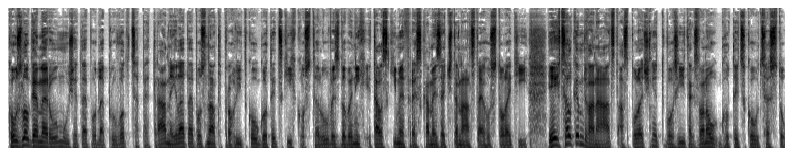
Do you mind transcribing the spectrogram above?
Kouzlo Gemeru můžete podle průvodce Petra nejlépe poznat prohlídkou gotických kostelů vyzdobených italskými freskami ze 14. století. Je jich celkem 12 a společně tvoří takzvanou gotickou cestu.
